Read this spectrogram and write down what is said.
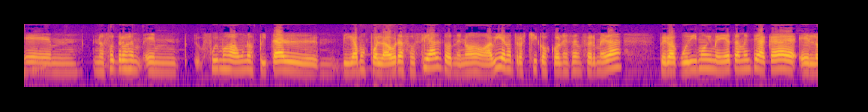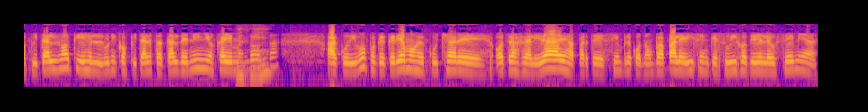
Em, nosotros em, em, fuimos a un hospital, digamos, por la obra social, donde no habían otros chicos con esa enfermedad, pero acudimos inmediatamente acá, el Hospital Noti es el único hospital estatal de niños que hay en Mendoza, acudimos porque queríamos escuchar eh, otras realidades, aparte de siempre cuando a un papá le dicen que su hijo tiene leucemia,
